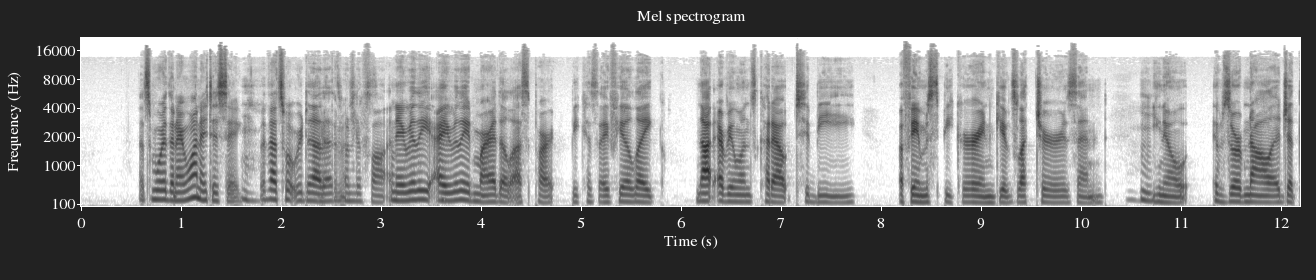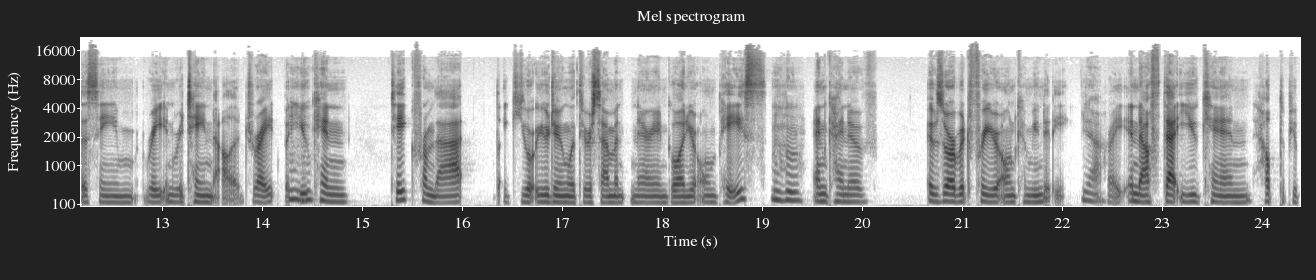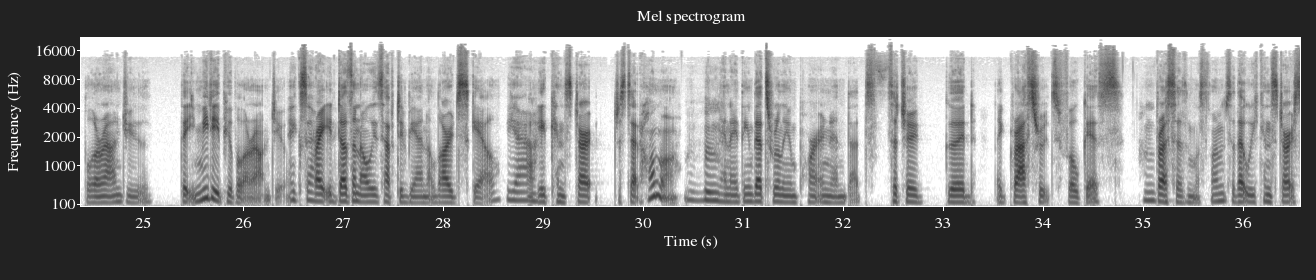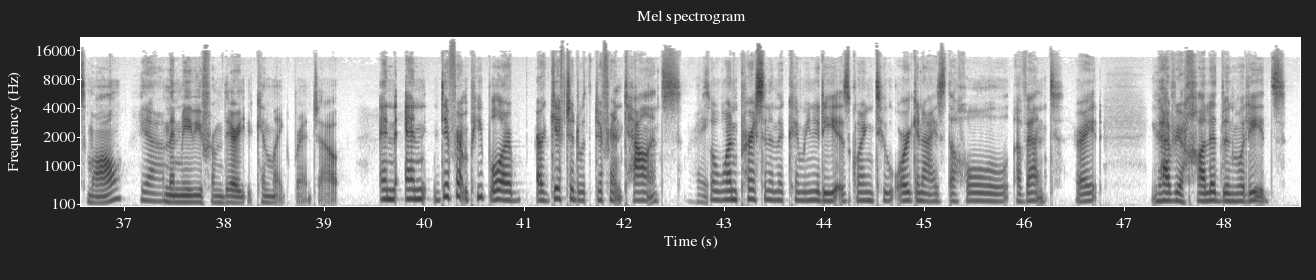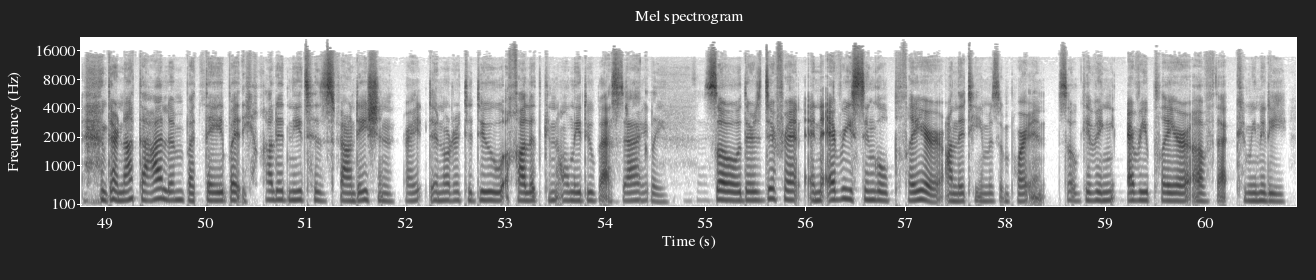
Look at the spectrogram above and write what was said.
that's more than I wanted to say, mm. but that's what we're doing. Yeah, that's wonderful. And I really, I really admire the last part because I feel like not everyone's cut out to be a famous speaker and give lectures and, mm-hmm. you know, absorb knowledge at the same rate and retain knowledge, right? But mm-hmm. you can take from that, like you're, you're doing with your seminary and go on your own pace mm-hmm. and kind of absorb it for your own community. Yeah. Right. Enough that you can help the people around you the immediate people around you. Exactly. Right. It doesn't always have to be on a large scale. Yeah. It can start just at home. Mm-hmm. And I think that's really important. And that's such a good like grassroots focus mm-hmm. for us as Muslims so that we can start small. Yeah. And then maybe from there you can like branch out. And and different people are are gifted with different talents. Right. So one person in the community is going to organize the whole event, right? You have your Khalid bin Walids. They're not the alim, but they but Khalid needs his foundation, right? In order to do Khalid can only do best. Exactly. Right? So there's different, and every single player on the team is important. So giving every player of that community,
